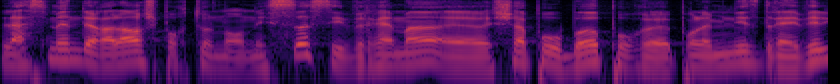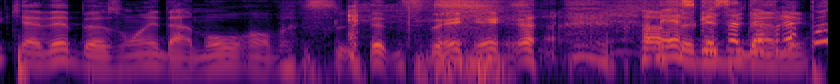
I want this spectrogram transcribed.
la semaine de relâche pour tout le monde. Et ça, c'est vraiment chapeau bas pour, pour le ministre Drainville qui avait besoin d'amour, on va se le dire. Mais est-ce que ça début devrait pas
